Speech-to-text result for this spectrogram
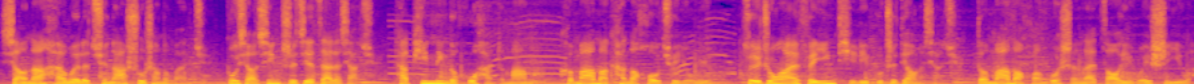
小男孩为了去拿树上的玩具，不小心直接栽了下去。他拼命地呼喊着妈妈，可妈妈看到后却犹豫了。最终，艾菲因体力不支掉了下去。等妈妈缓过神来，早已为时已晚。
